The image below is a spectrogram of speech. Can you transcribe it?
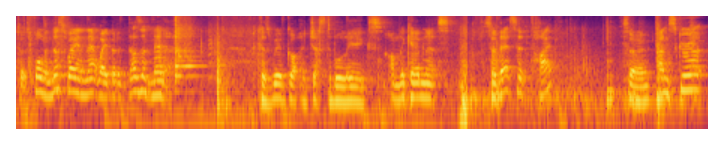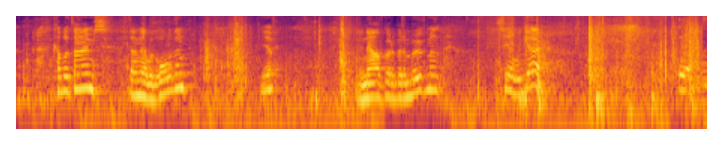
so it's falling this way and that way, but it doesn't matter because we've got adjustable legs on the cabinets. So that's it tight. So unscrew it a couple of times. Done that with all of them. Yep. And now I've got a bit of movement. See how we go. Yeah.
